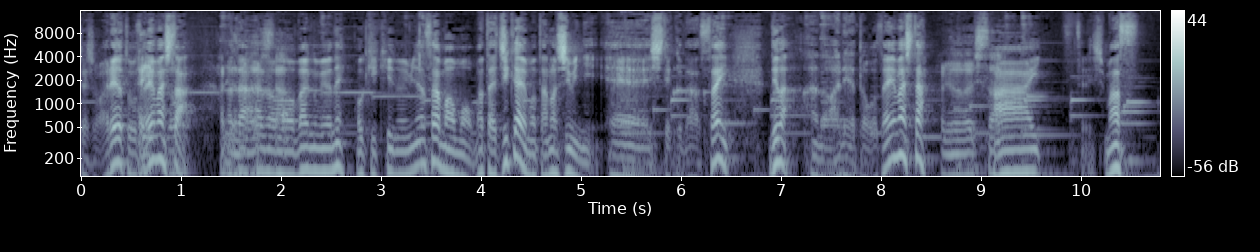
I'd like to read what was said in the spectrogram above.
社長ありがとうございました、ました。あの番組をねお聞きの皆様もまた次回も楽しみに、えーしてください。ではあのありがとうございました。ありがとうございました。はーい。失礼します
